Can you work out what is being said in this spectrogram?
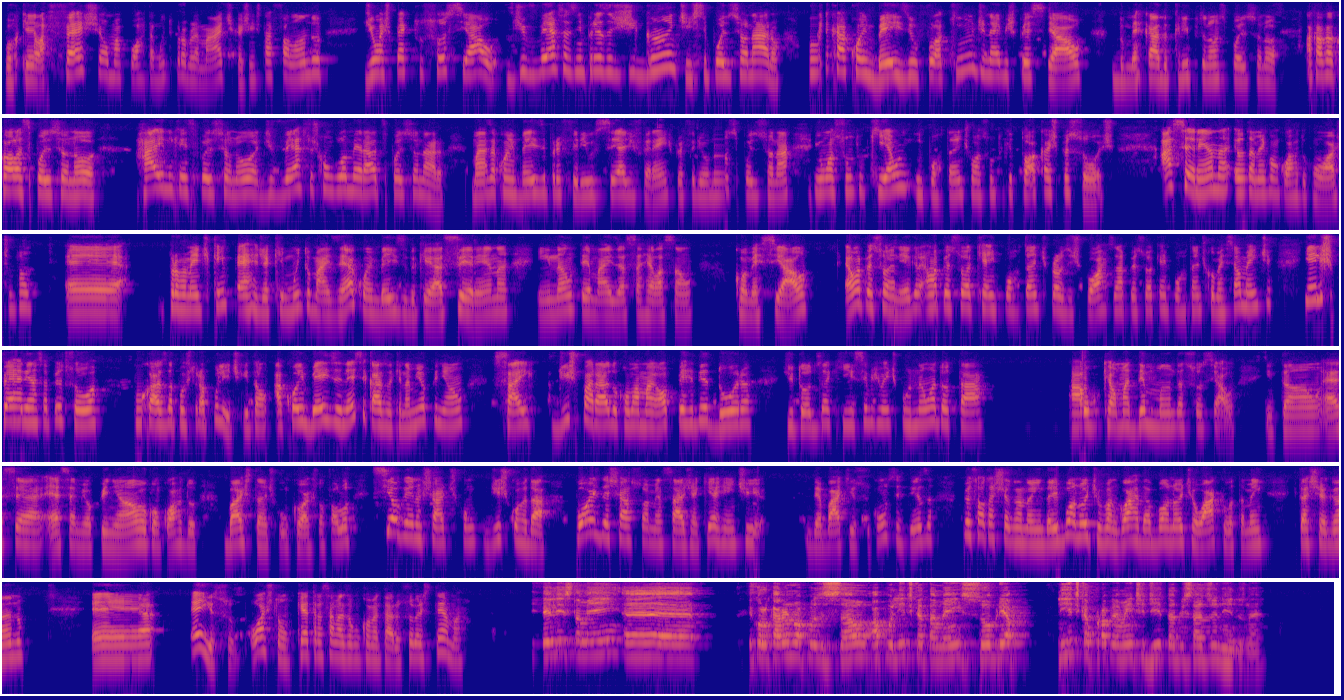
porque ela fecha uma porta muito problemática. A gente está falando de um aspecto social, diversas empresas gigantes se posicionaram. Por que a Coinbase e o floquinho de neve especial do mercado cripto não se posicionou? A Coca-Cola se posicionou, Heineken se posicionou, diversos conglomerados se posicionaram, mas a Coinbase preferiu ser a diferente, preferiu não se posicionar em um assunto que é importante, um assunto que toca as pessoas. A Serena, eu também concordo com Washington. É, provavelmente quem perde aqui muito mais é a Coinbase do que a Serena em não ter mais essa relação comercial. É uma pessoa negra, é uma pessoa que é importante para os esportes, é uma pessoa que é importante comercialmente, e eles perdem essa pessoa por causa da postura política. Então, a Coinbase, nesse caso aqui, na minha opinião, sai disparado como a maior perdedora de todos aqui, simplesmente por não adotar algo que é uma demanda social. Então, essa é, essa é a minha opinião. Eu concordo bastante com o que o Austin falou. Se alguém no chat discordar, pode deixar a sua mensagem aqui. A gente debate isso com certeza. O pessoal está chegando ainda aí. Boa noite, Vanguarda. Boa noite ao Aquila também, que está chegando. É, é isso. Austin, quer traçar mais algum comentário sobre esse tema? Eles também é, se colocaram numa posição, a política também, sobre a política propriamente dita dos Estados Unidos, né?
